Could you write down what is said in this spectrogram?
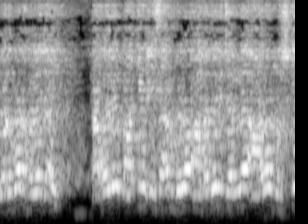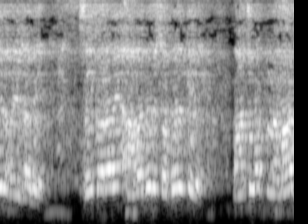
গড়বড় হয়ে যায়। তাহলে বাকি হিসাবগুলো আমাদের জন্য আরও মুশকিল হয়ে যাবে। সেই কারণে আমাদের সকলকে পাঁচ ওয়াক্ত নামাজ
